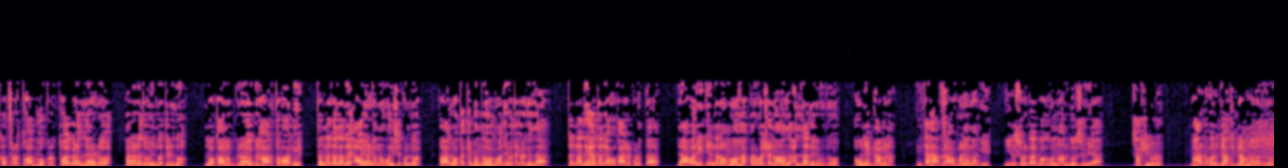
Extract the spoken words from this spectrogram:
ಕರ್ತೃತ್ವ ಭೂಕೃತ್ವಗಳೆರಡು ಪರರದು ಎಂದು ತಿಳಿದು ಲೋಕಾನುಗ್ರಹಾರ್ಥವಾಗಿ ತನ್ನದಲ್ಲದೆ ಆ ಎರಡನ್ನೂ ವಹಿಸಿಕೊಂಡು ಆ ಲೋಕಕ್ಕೆ ಬಂದು ಹೋಗುವ ದೇವತೆಗಳಿಗೆಲ್ಲ ತನ್ನ ದೇಹದಲ್ಲಿ ಅವಕಾಶ ಕೊಡುತ್ತಾ ಯಾವ ರೀತಿಯಿಂದಲೂ ಮೋಹ ಪರವಶನ ಅಲ್ಲ- ಅಲ್ಲದಿರುವುದು ಅವನೇ ಬ್ರಾಹ್ಮಣ. ಇಂತಹ ಬ್ರಾಹ್ಮಣನಾಗಿ ನೀನು ಸ್ವರ್ಗ ಭೋಗವನ್ನು ಅನುಭವಿಸುವೆಯಾ? ಸಾಕ್ಷಿ ನೋಡು. ಭಾರ್ಗವರು ಜಾತಿ ಬ್ರಾಹ್ಮಣರಾದರು.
